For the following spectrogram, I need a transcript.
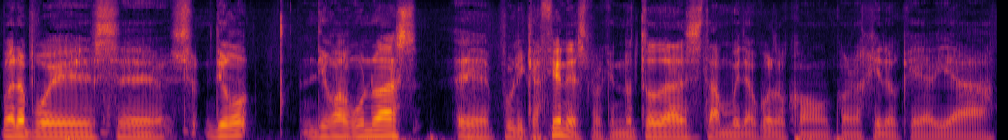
Bueno, pues eh, digo, digo algunas eh, publicaciones, porque no todas están muy de acuerdo con, con el giro que había,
